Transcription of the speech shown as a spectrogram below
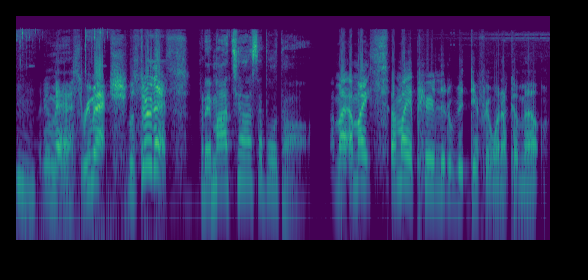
A new mask. Rematch. Let's do this. Premacha sabota. I might, I might, I might appear a little bit different when I come out.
